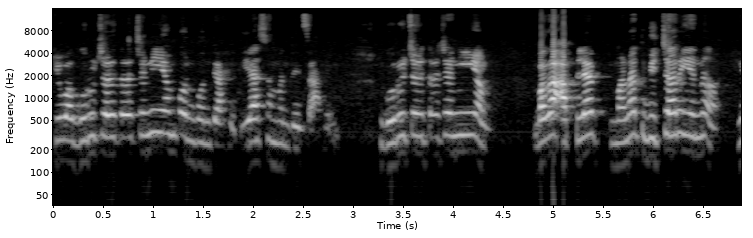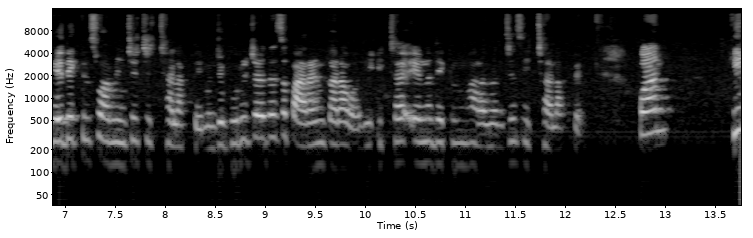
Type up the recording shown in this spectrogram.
किंवा गुरुचरित्राचे नियम कोणकोणते आहेत या संबंधीचा आहे. गुरुचरित्राचे नियम बघा आपल्या मनात विचार येणं हे देखील स्वामींचीच इच्छा लागते. म्हणजे गुरुचरित्राचं पारायण करावं ही इच्छा येणं देखील महाराजांचीच इच्छा लागते. पण ही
